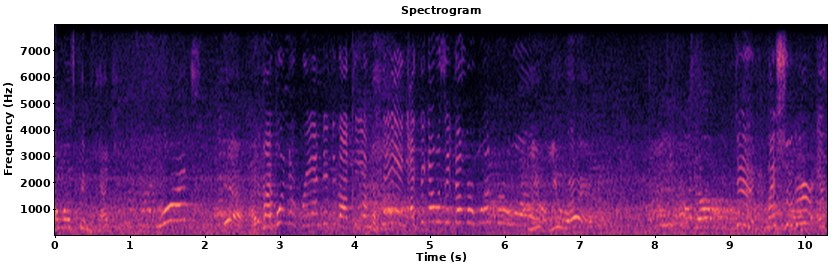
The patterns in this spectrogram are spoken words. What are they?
almost couldn't catch you. What? Yeah, I If I wouldn't have ran into that damn thing, I think I was at number one for a while. you you were. Dude, my sugar is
